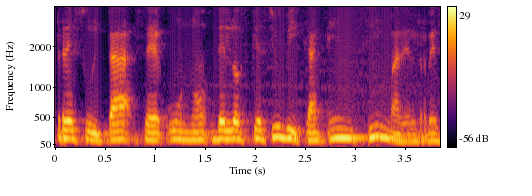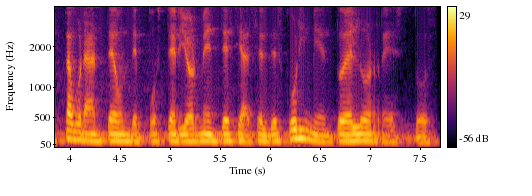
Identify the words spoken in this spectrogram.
resulta ser uno de los que se ubican encima del restaurante donde posteriormente se hace el descubrimiento de los restos.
